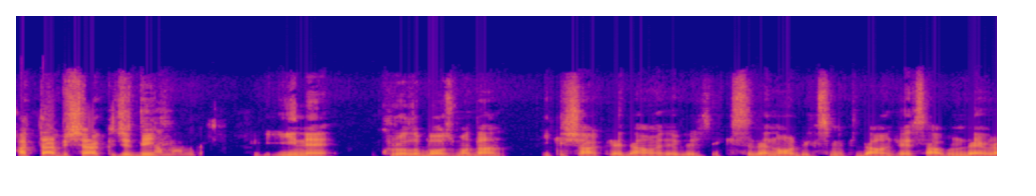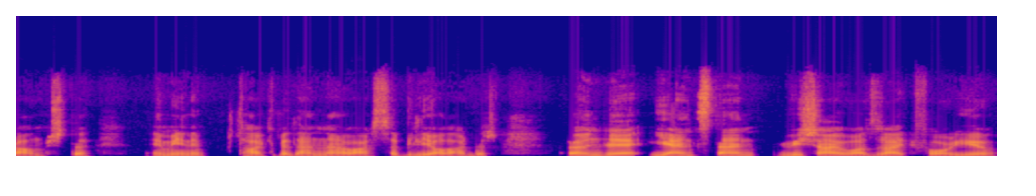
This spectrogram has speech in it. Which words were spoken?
Hatta bir şarkıcı değil. Tamamdır. Yine kuralı bozmadan iki şarkıyla devam edebiliriz. İkisi de Nordic Smith'i daha önce hesabını devralmıştı. Eminim takip edenler varsa biliyorlardır. Önce Jens'ten Wish I Was Right For You.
